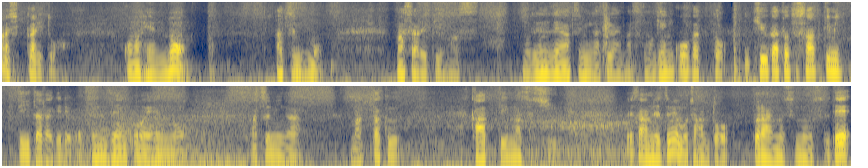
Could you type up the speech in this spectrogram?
まあ、しっかりと、この辺の厚みも増されています。もう全然厚みが違います。もう現行型と、旧型と触ってみていただければ、全然この辺の厚みが全く変わっていますし、で、3列目もちゃんとプライムスムースで、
